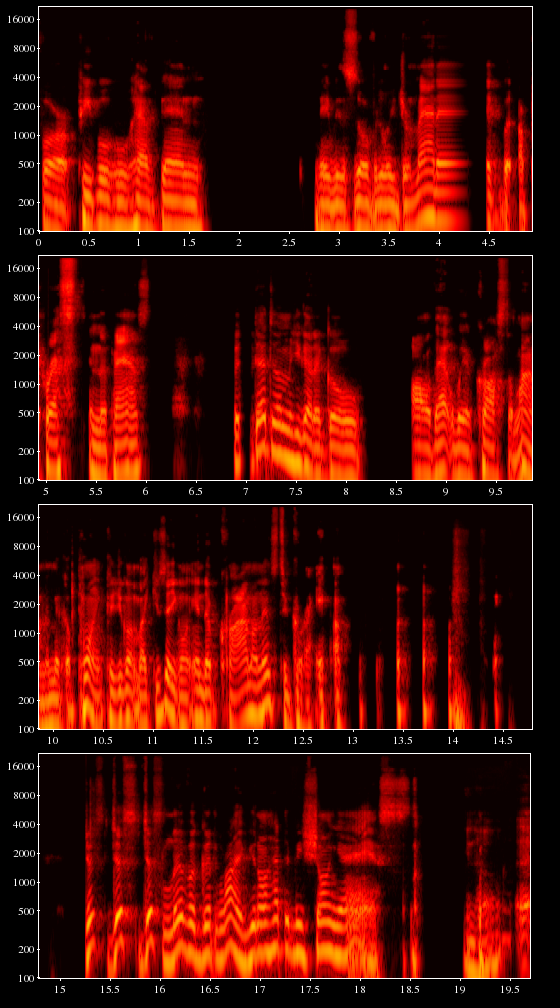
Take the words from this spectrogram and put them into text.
for people who have been maybe this is overly dramatic, but oppressed in the past. But that doesn't mean you got to go all that way across the line to make a point because you're going, to, like you said, you're going to end up crying on Instagram. just, just, just live a good life. You don't have to be showing your ass. You know, uh,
